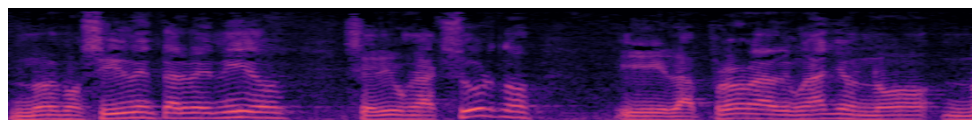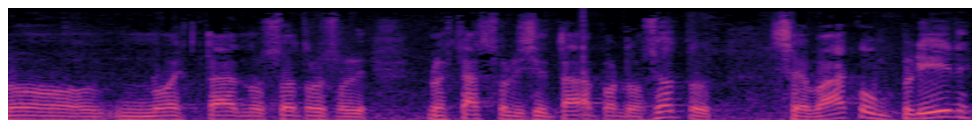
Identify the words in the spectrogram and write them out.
no hemos sido intervenidos sería un absurdo y la prórroga de un año no, no, no, está nosotros, no está solicitada por nosotros. Se va a cumplir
